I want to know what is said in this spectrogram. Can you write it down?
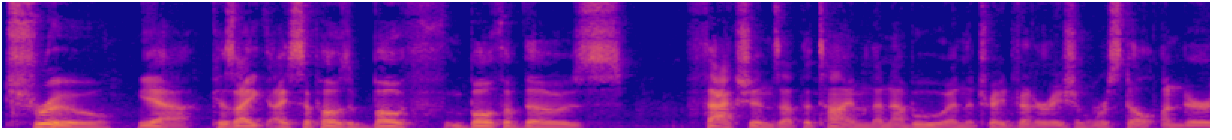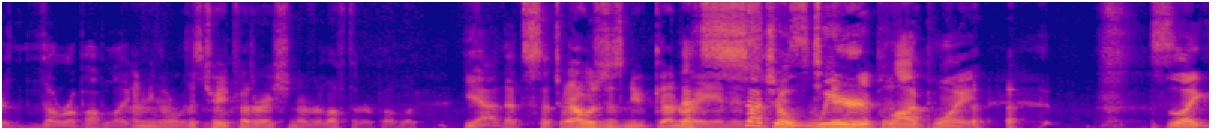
True, yeah, because I, I suppose both both of those factions at the time, the Naboo and the Trade Federation, were still under the Republic. I mean, well, the Trade Federation never left the Republic. yeah, that's such a That was just Nute Gunray. that's and his, such a weird plot point. It's like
